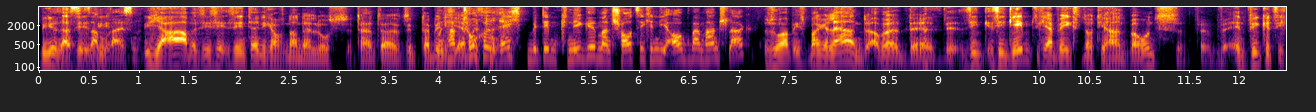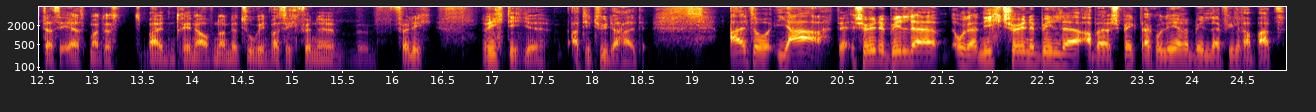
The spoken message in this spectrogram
Wie gesagt, zusammenreißen. Sie, ja, aber sie sind ja nicht aufeinander los. Da, da, da bin Und ich hat Tuchel, Tuchel recht mit dem Knigge, man schaut sich in die Augen beim Handschlag? So habe ich es mal gelernt. Aber der, sie, sie geben sich ja wenigstens noch die Hand. Bei uns entwickelt sich das erstmal, dass beiden Trainer aufeinander zugehen, was ich für eine völlig richtige Attitüde halte. Also ja, schöne Bilder oder nicht schöne Bilder, aber spektakuläre Bilder, viel Rabatt.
